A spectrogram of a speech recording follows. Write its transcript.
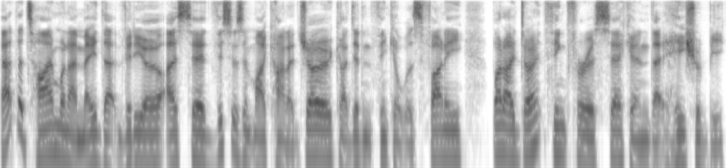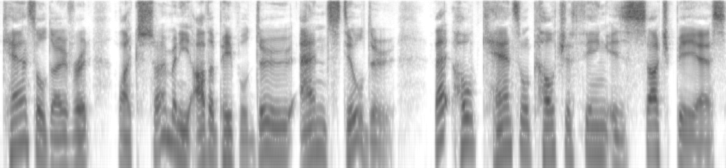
At the time when I made that video, I said this isn't my kind of joke. I didn't think it was funny, but I don't think for a second that he should be cancelled over it like so many other people do and still do. That whole cancel culture thing is such BS.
